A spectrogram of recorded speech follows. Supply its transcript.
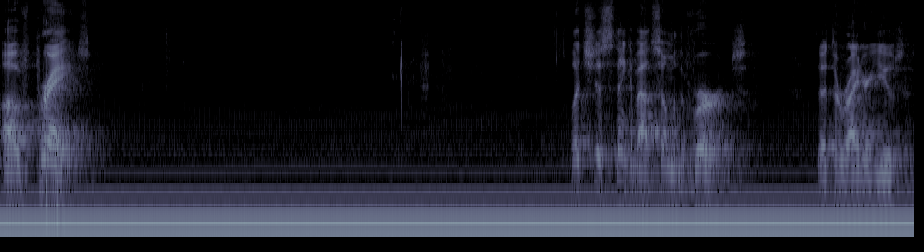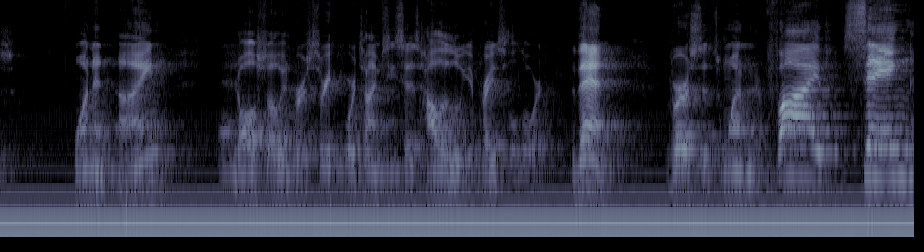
of praise. Let's just think about some of the verbs that the writer uses. 1 and 9, and also in verse 3, four times he says, Hallelujah, praise the Lord. Then, verses 1 and 5, sing.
